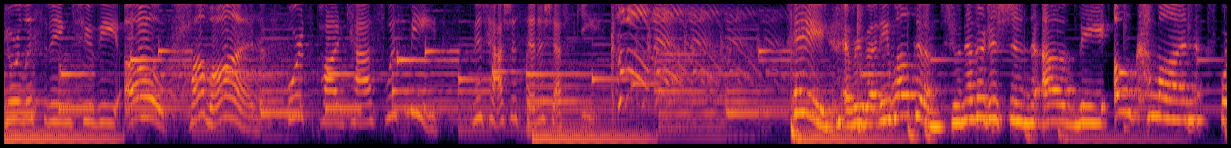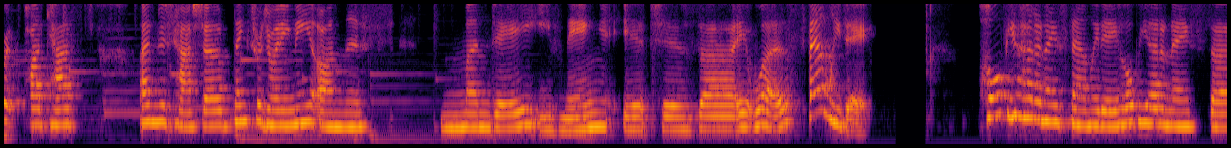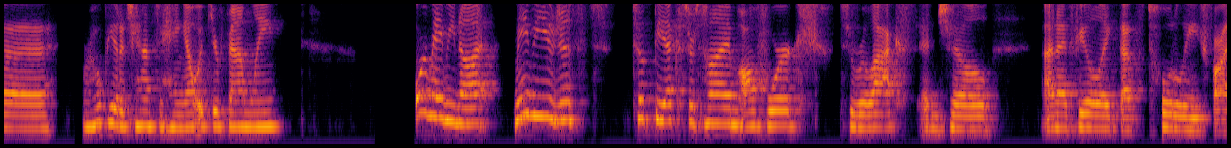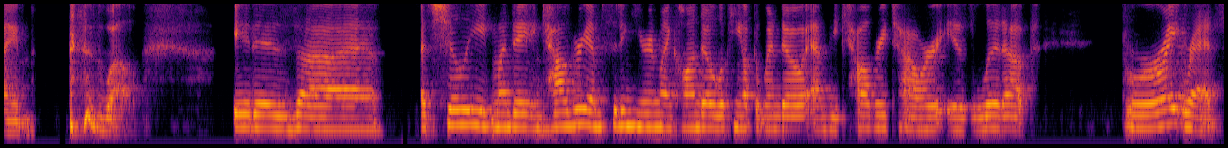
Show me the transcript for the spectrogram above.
You're listening to the Oh, Come On Sports Podcast with me, Natasha Staniszewski. Come on now. Hey, everybody, welcome to another edition of the Oh, Come On Sports Podcast. I'm Natasha. Thanks for joining me on this Monday evening. It is, uh, it was Family Day. Hope you had a nice family day. Hope you had a nice, uh, or hope you had a chance to hang out with your family. Or maybe not maybe you just took the extra time off work to relax and chill. And I feel like that's totally fine as well. It is uh, a chilly Monday in Calgary. I'm sitting here in my condo looking out the window, and the Calgary Tower is lit up bright red.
